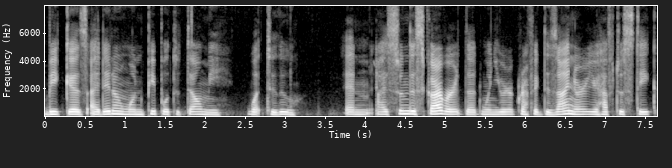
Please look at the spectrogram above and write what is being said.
because I didn't want people to tell me what to do. And I soon discovered that when you're a graphic designer, you have to stick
